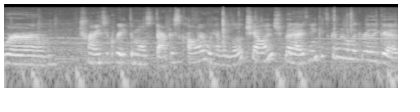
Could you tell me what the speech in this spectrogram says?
We're trying to create the most darkest color. We have a little challenge, but I think it's gonna look really good.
